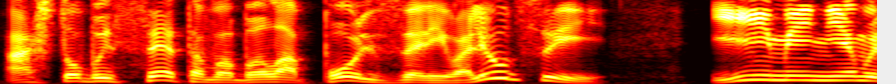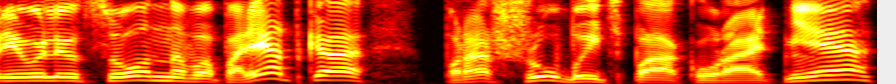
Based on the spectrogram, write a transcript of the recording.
А чтобы с этого была польза революции, именем революционного порядка прошу быть поаккуратнее,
